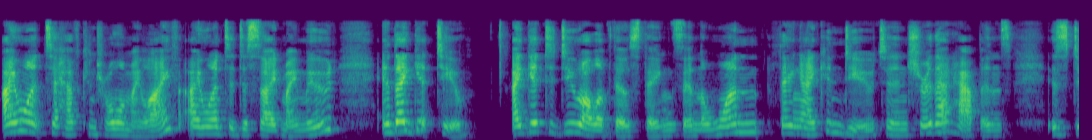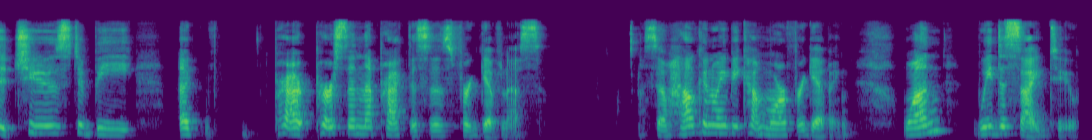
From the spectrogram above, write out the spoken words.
I want to have control of my life. I want to decide my mood, and I get to. I get to do all of those things. And the one thing I can do to ensure that happens is to choose to be a person that practices forgiveness. So, how can we become more forgiving? One, we decide to.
